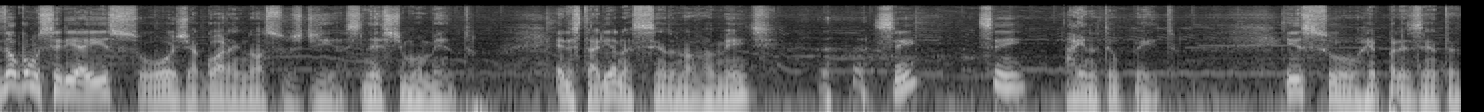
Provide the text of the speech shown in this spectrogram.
Então, como seria isso hoje, agora em nossos dias, neste momento? Ele estaria nascendo novamente? sim, sim, aí no teu peito. Isso representa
